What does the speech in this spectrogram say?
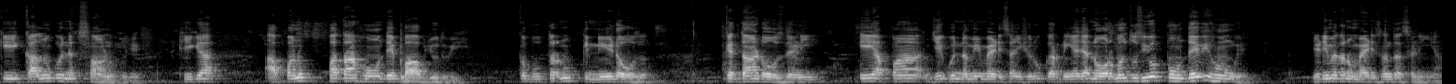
ਕਿ ਕੱਲ ਨੂੰ ਕੋਈ ਨੁਕਸਾਨ ਹੋ ਜੇ, ਠੀਕ ਆ? ਆਪਾਂ ਨੂੰ ਪਤਾ ਹੋਣ ਦੇ ਬਾਵਜੂਦ ਵੀ ਕਬੂਤਰ ਨੂੰ ਕਿੰਨੀ ਡੋਜ਼ ਕਿੱਦਾਂ ਡੋਜ਼ ਦੇਣੀ? ਇਹ ਆਪਾਂ ਜੇ ਕੋਈ ਨਵੀਂ ਮੈਡੀਸਨ ਸ਼ੁਰੂ ਕਰਨੀ ਆ ਜਾਂ ਨਾਰਮਲ ਤੁਸੀਂ ਉਹ ਪਾਉਂਦੇ ਵੀ ਹੋਵੋਗੇ, ਜਿਹੜੀ ਮੈਂ ਤੁਹਾਨੂੰ ਮੈਡੀਸਨ ਦੱਸਣੀ ਆ।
